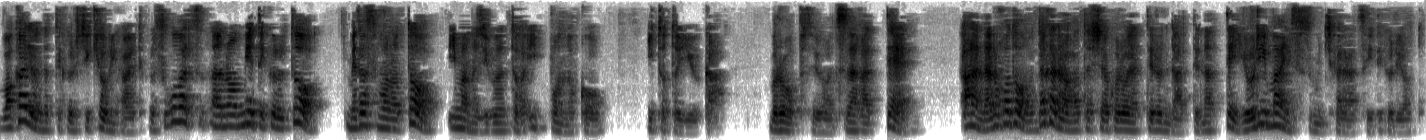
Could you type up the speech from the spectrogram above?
分かるようになってくるし、興味が湧いてくる。そこが、あの、見えてくると、目指すものと今の自分とが一本のこう、糸というか、ブロープというのが繋がって、ああ、なるほど。だから私はこれをやってるんだってなって、より前に進む力がついてくるよと。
